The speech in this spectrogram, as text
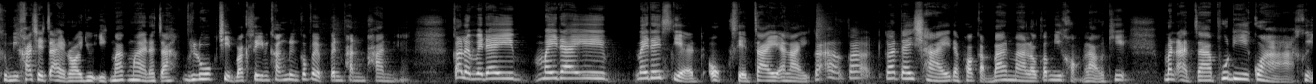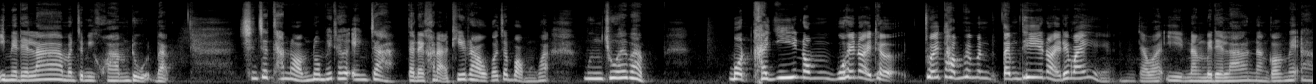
คือมีค่าใช้จ่ายรออยู่อีกมากมายนะจ๊ะ ลูกฉีดวัคซีนครั้งหนึ่งก็แบบเป็นพันๆเนี่ยก็เลยไม่ได้ไม่ได้ไม่ได้เสียอกเสียใจอะไร ก็ก็ก็ได้ใช้แต่พอกลับบ้านมาเราก็มีของเราที่มันอาจจะผู้ดีกว่า คืออิเมเดล่ามันจะมีความดูดแบบ ฉันจะถนอมนมให้เธอเองจ้ะแต่ในขณะที่เราก็จะบอกมึงว่า มึงช่วยแบบบดขยี้นมกูให้หน่อยเถอะ ช่วยทำให้มันเต็มที่หน่อยได้ไหม แต่ว่าอีนางเมเดล่านางก็ไม่เอา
